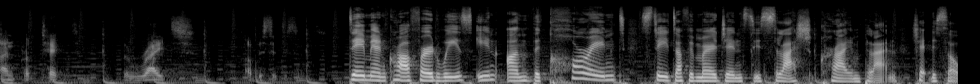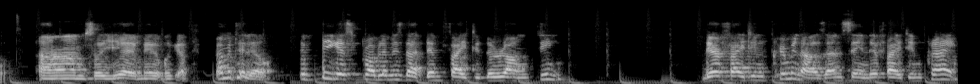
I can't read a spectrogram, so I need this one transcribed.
and protect the rights of the citizens. Damion Crawford weighs in on the current state of emergency slash crime plan. Check this out. Um. So yeah, let me tell you, the biggest problem is that them fighting the wrong thing. They're fighting criminals and saying they're fighting crime.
